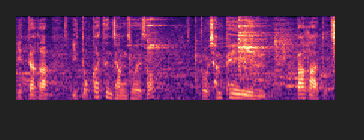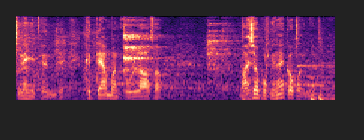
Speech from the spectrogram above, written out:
이따가 이 똑같은 장소에서 또 샴페인 바가 또 진행이 되는데 그때 한번 또 올라와서 마셔보긴 할 거거든요.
